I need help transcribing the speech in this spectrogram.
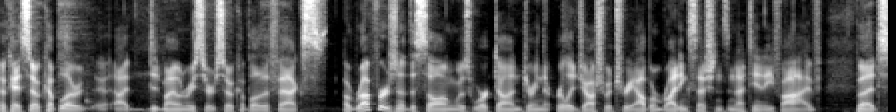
Okay, so a couple of I did my own research. So a couple of the facts. A rough version of the song was worked on during the early Joshua Tree album writing sessions in 1985. But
